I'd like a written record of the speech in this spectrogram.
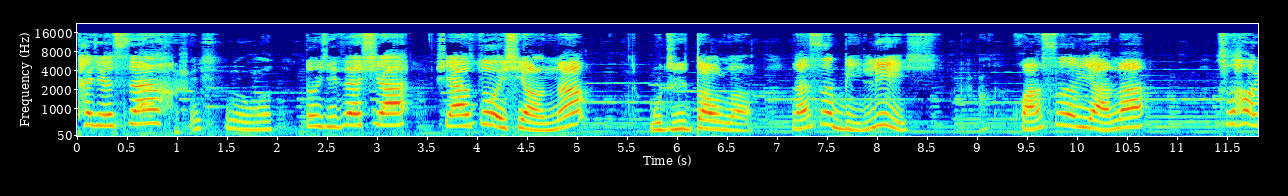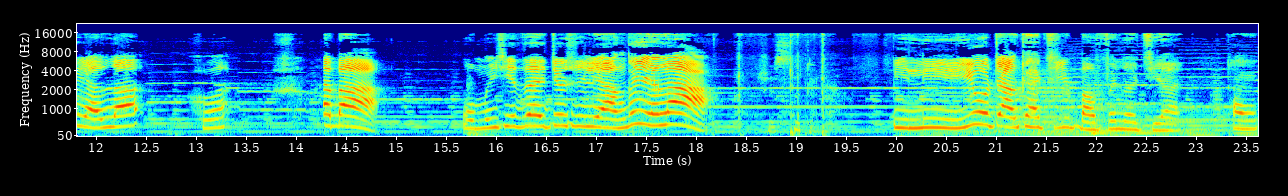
他这三是什么东西在沙沙作响呢？我知道了，蓝色比利，黄色雅拉，四号雅拉和爸爸，我们现在就是两个人啦。是四个人。比利又张开翅膀飞了起来，他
